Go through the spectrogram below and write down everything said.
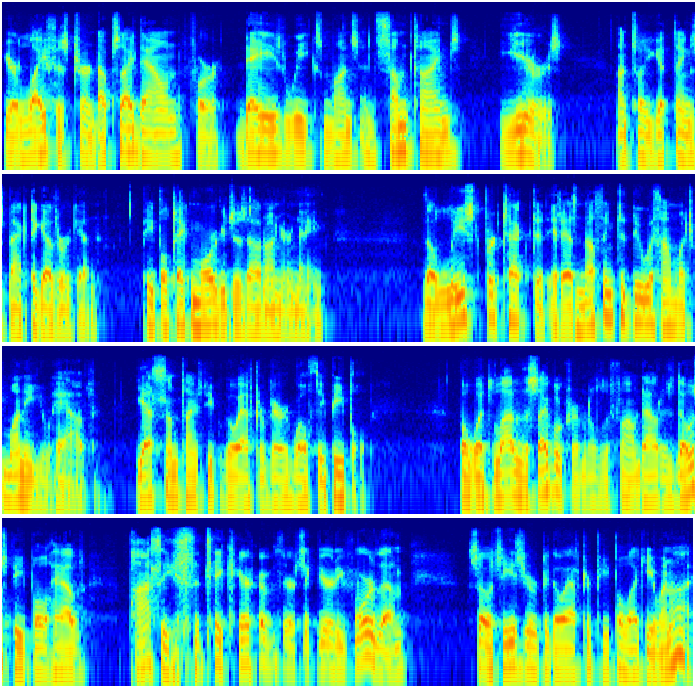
Your life is turned upside down for days, weeks, months, and sometimes years until you get things back together again. People take mortgages out on your name. The least protected, it has nothing to do with how much money you have. Yes, sometimes people go after very wealthy people. But what a lot of the cyber criminals have found out is those people have posses that take care of their security for them so it's easier to go after people like you and I.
